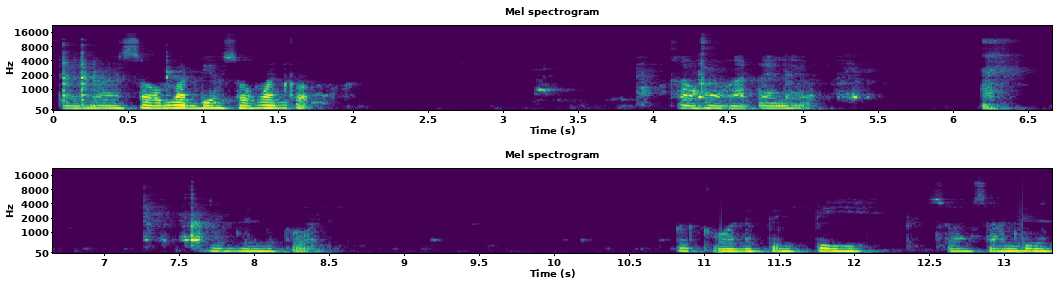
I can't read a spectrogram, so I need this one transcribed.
แต่มาซ้อมวันเดียวสองวันก็ เข้าห้องอัดได้แล้วไม่เหมือนเมื่อก่อน เมื่อก่อนเป็นปีสองสามเดือน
